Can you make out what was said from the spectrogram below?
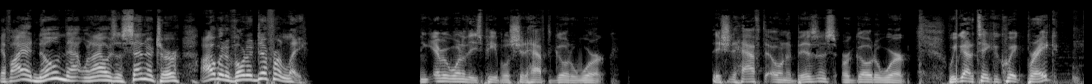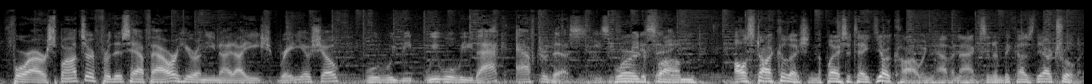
If I had known that when I was a senator, I would have voted differently. I think every one of these people should have to go to work. They should have to own a business or go to work. We've got to take a quick break for our sponsor for this half hour here on the Unite IE radio show. We will be, we will be back after this. Easy Word from All Star Collision, the place to take your car when you have an accident because they are truly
